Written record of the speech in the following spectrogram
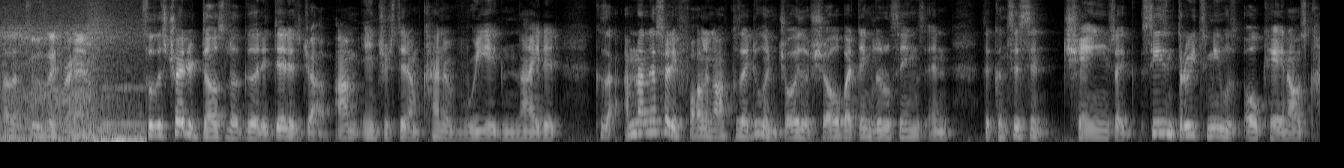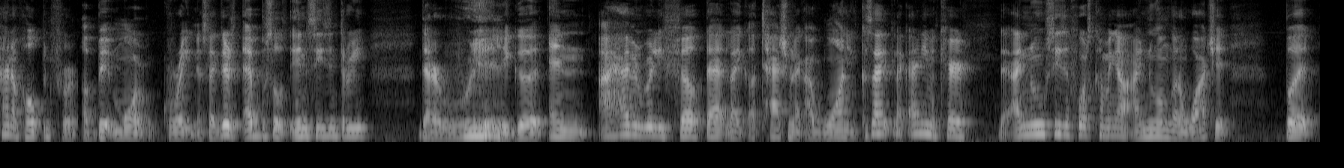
Another Tuesday for him. So this trailer does look good. It did its job. I'm interested. I'm kind of reignited because I'm not necessarily falling off because I do enjoy the show, but I think little things and the consistent change, like season three to me was okay, and I was kind of hoping for a bit more greatness. Like there's episodes in season three that are really good, and I haven't really felt that like attachment like I wanted because I like I didn't even care that I knew season four is coming out. I knew I'm gonna watch it, but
